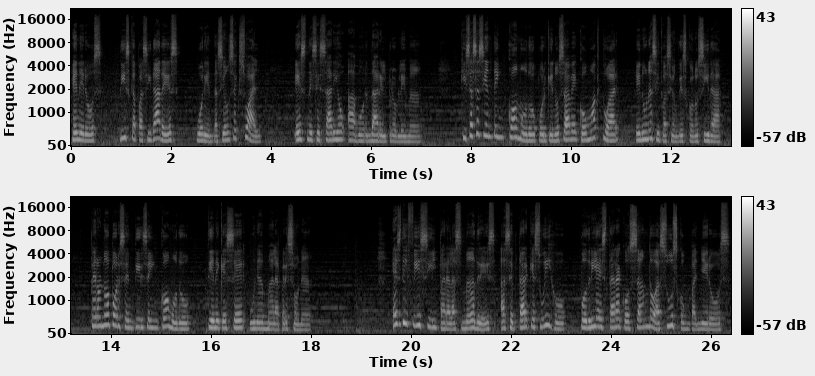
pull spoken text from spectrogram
géneros, discapacidades u orientación sexual, es necesario abordar el problema. Quizás se siente incómodo porque no sabe cómo actuar en una situación desconocida, pero no por sentirse incómodo tiene que ser una mala persona. Es difícil para las madres aceptar que su hijo podría estar acosando a sus compañeros.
